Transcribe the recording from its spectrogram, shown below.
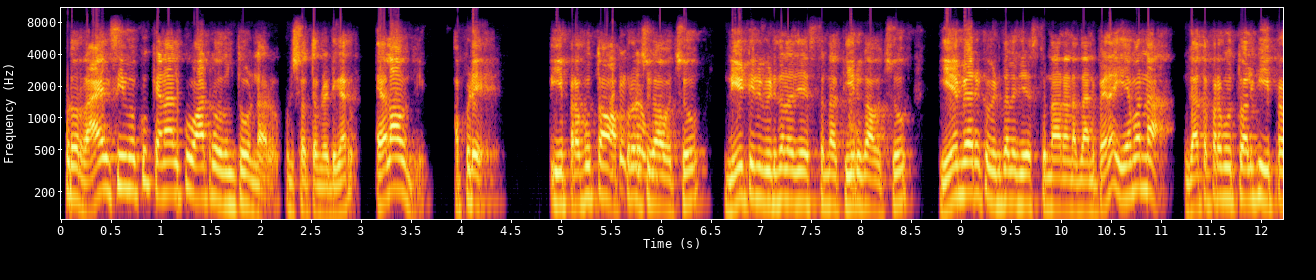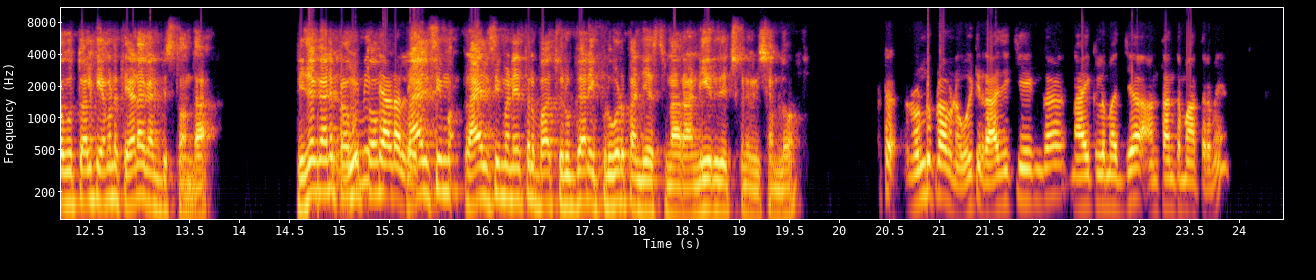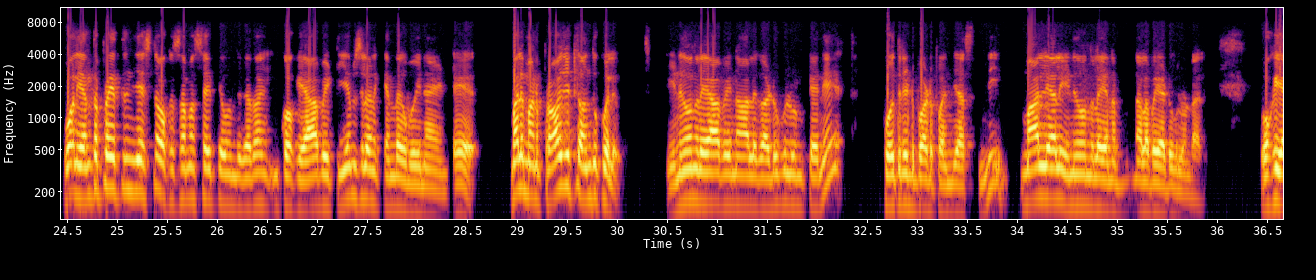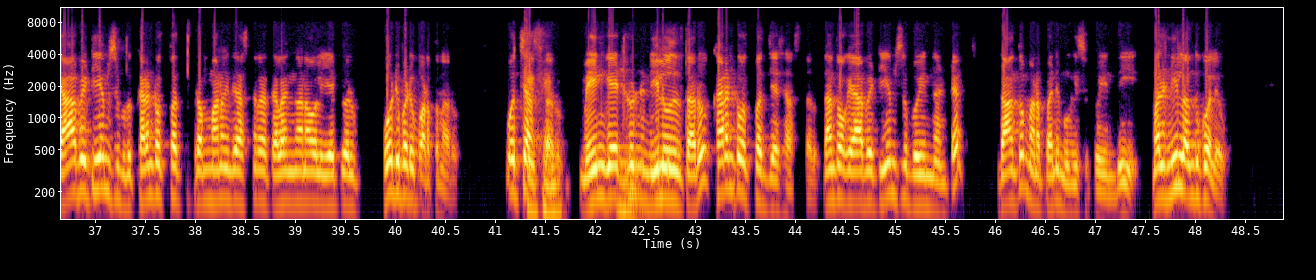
ఇప్పుడు రాయలసీమకు కెనాల్కు వాటర్ వదులుతూ ఉన్నారు పురుషోత్తం రెడ్డి గారు. ఎలా ఉంది? అప్పుడే ఈ ప్రభుత్వం అప్రోచ్ కావచ్చు నీటిని విడుదల చేస్తున్న తీరు కావచ్చు ఏ మేరకు విడుదల చేస్తున్నారన్న దానిపైన ఏమన్నా గత ప్రభుత్వాలకి ఈ ప్రభుత్వాలకి ఏమన్నా తేడా కనిపిస్తోందా? నిజంగానే ప్రభుత్వం. రాయలసీమ రాయలసీమ నేతలు బాగా చురుగ్గానే ఇప్పుడు కూడా పనిచేస్తున్నారా నీరు తెచ్చుకునే విషయంలో? అంటే రెండు ప్రాబ్లం ఒకటి రాజకీయంగా నాయకుల మధ్య అంతంత మాత్రమే. వాళ్ళు ఎంత ప్రయత్నం చేసినా ఒక సమస్య అయితే ఉంది కదా ఇంకొక యాభై టీఎంసీలను కిందకు పోయినాయంటే మళ్ళీ మన ప్రాజెక్టులు అందుకోలేవు. ఎనిమిది వందల యాభై నాలుగు అడుగులు ఉంటేనే పోతిరెడ్డిపాడు పనిచేస్తుంది. మాల్యాలు ఎనిమిది వందల ఎనభై నలభై అడుగులు ఉండాలి. ఒక యాభై టీఎంసీ ఇప్పుడు కరెంట్ ఉత్పత్తి బ్రహ్మాండంగా చేస్తున్నారు. తెలంగాణ వాళ్ళు ఏపీ వాళ్ళు పోటీ పడి పడుతున్నారు వచ్చేస్తారు. మెయిన్ గేట్ నుండి నీళ్ళు వదులుతారు. కరెంట్ ఉత్పత్తి చేసేస్తారు. దాంతో ఒక యాభై టీఎంసీలు పోయిందంటే దాంతో మన పని ముగిసిపోయింది. మళ్ళీ నీళ్ళు అందుకోలేవు.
